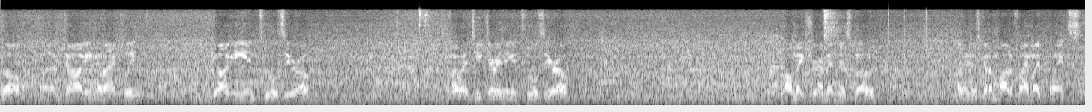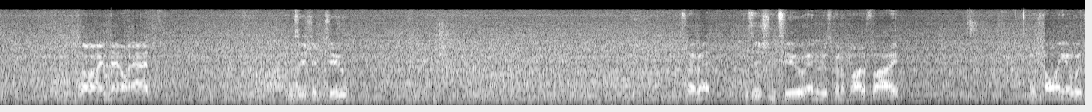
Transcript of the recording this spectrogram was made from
So when I'm jogging, I'm actually jogging in tool zero. If I want to teach everything in tool zero, I'll make sure I'm in this mode. And I'm just going to modify my points. So I'm now at position 2. So I'm at position 2 and I'm just going to modify. I'm calling it with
